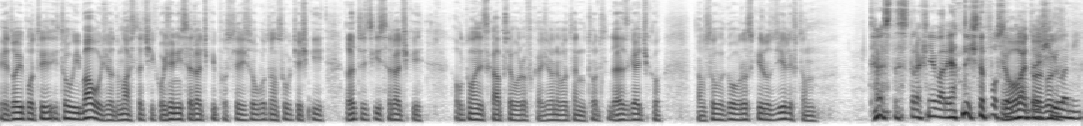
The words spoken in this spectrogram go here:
je to i, po ty, i tou výbavou, že? To máš stačí kožený sedačky, prostě, když jsou potom jsou těžký elektrické sedačky, automatická převodovka, že nebo ten to DSGčko. Tam jsou jako obrovský rozdíly v tom. To je st- strašně variant, když to poslouchám, Jo, je to, to je jako- šílený.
